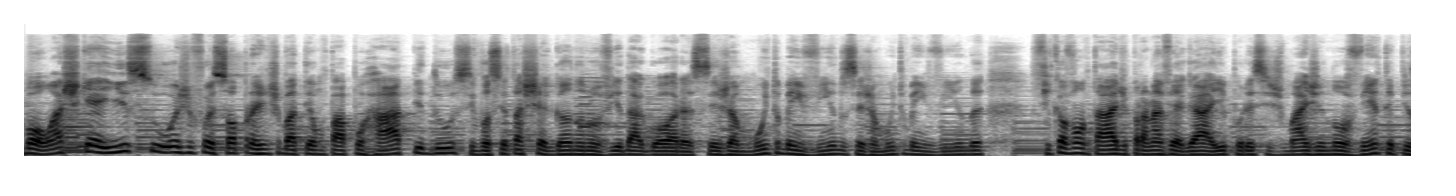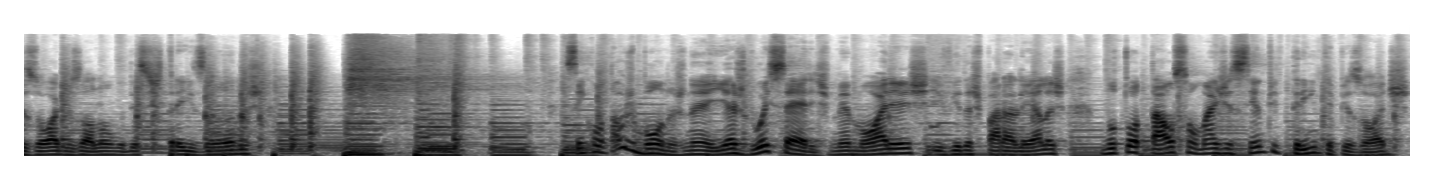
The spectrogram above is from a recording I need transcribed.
Bom, acho que é isso. Hoje foi só pra gente bater um papo rápido. Se você tá chegando no Vida agora, seja muito bem-vindo, seja muito bem-vinda. Fica à vontade para navegar aí por esses mais de 90 episódios ao longo desses três anos. Sem contar os bônus, né? E as duas séries, Memórias e Vidas Paralelas. No total são mais de 130 episódios.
